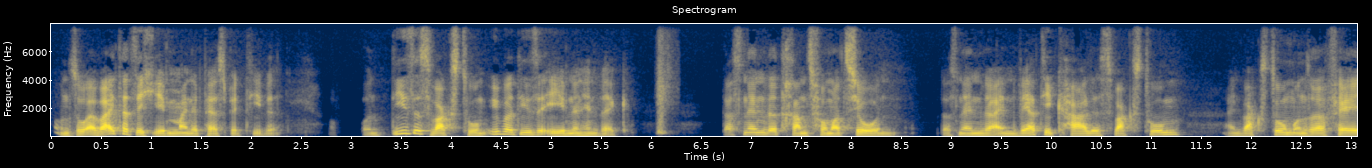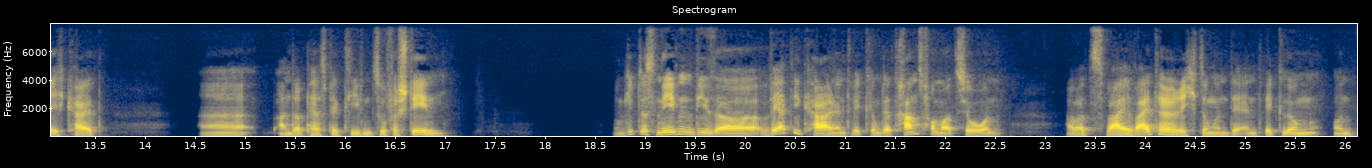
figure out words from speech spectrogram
und so erweitert sich eben meine Perspektive. Und dieses Wachstum über diese Ebenen hinweg, das nennen wir Transformation. Das nennen wir ein vertikales Wachstum, ein Wachstum unserer Fähigkeit, äh, andere Perspektiven zu verstehen. Nun gibt es neben dieser vertikalen Entwicklung, der Transformation, aber zwei weitere Richtungen der Entwicklung und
